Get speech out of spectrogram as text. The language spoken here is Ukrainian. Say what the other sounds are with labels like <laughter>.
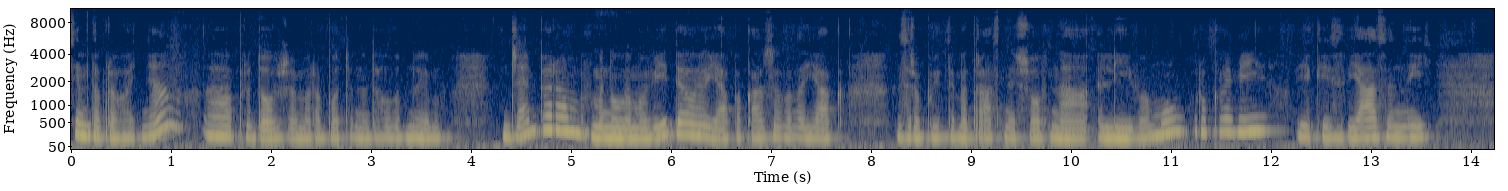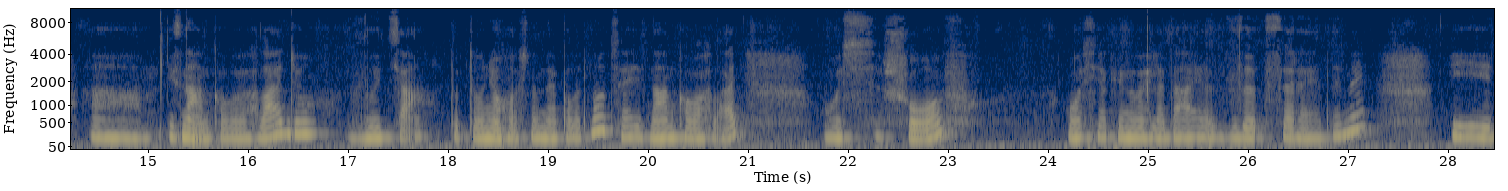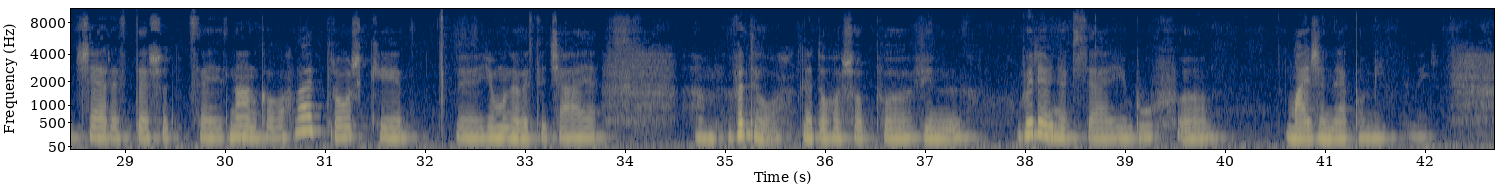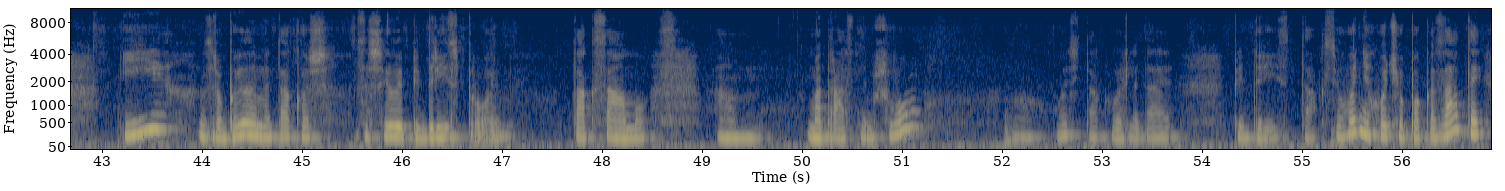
Всім доброго дня! Продовжуємо роботу над головним джемпером. В минулому відео я показувала, як зробити матрасний шов на лівому рукаві, який зв'язаний ізнанковою гладдю з лиця. Тобто у нього основне полотно це ізнанкова гладь. Ось шов, ось як він виглядає зсередини. І через те, що це ізнанкова гладь, трошки е, йому не вистачає ем, ВТО для того, щоб е, він вирівнявся і був е, майже непомітний. І зробили ми також, зашили підріз пройми. Так само ем, матрасним швом. Ось так виглядає підріз. Так, Сьогодні хочу показати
